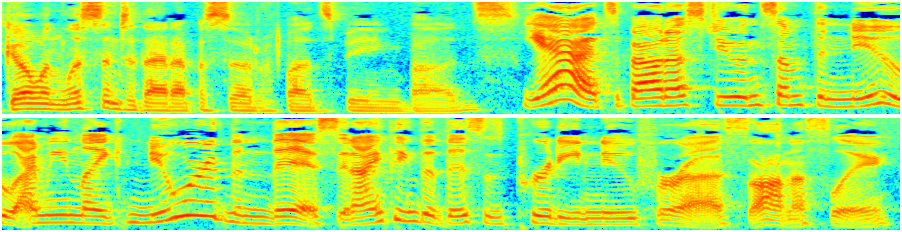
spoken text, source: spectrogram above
go and listen to that episode of Buds Being Buds. Yeah, it's about us doing something new. I mean, like newer than this, and I think that this is pretty new for us, honestly.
